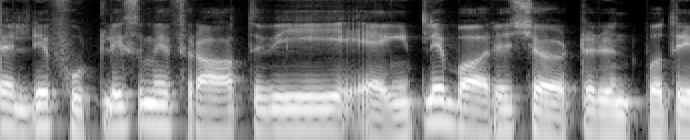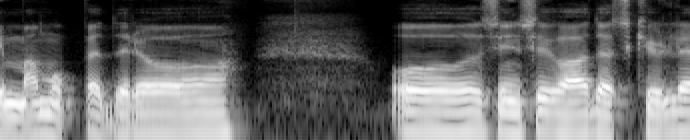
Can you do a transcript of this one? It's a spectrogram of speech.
veldig fort liksom ifra at vi egentlig bare kjørte rundt på trimma mopeder og, og syntes vi var dødskule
